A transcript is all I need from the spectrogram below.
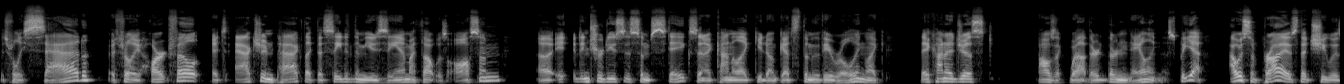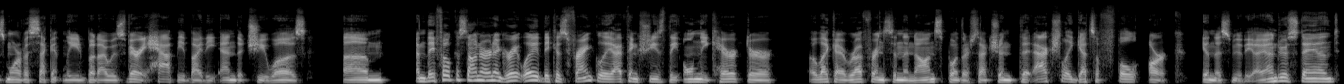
it's really sad, it's really heartfelt, it's action packed. Like the scene in the museum, I thought was awesome. Uh, it, it introduces some stakes and it kind of like you know gets the movie rolling. Like they kind of just, I was like, wow, they're they're nailing this. But yeah, I was surprised that she was more of a second lead, but I was very happy by the end that she was. Um, and they focused on her in a great way because, frankly, I think she's the only character like I referenced in the non spoiler section, that actually gets a full arc in this movie. I understand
